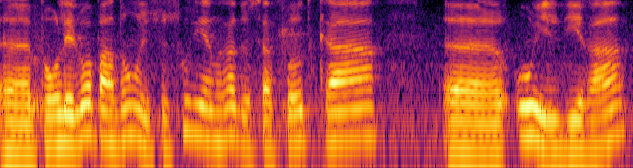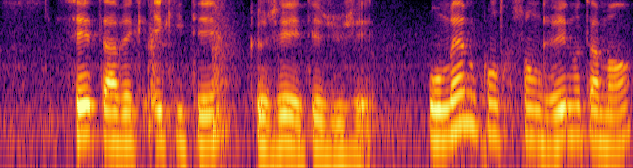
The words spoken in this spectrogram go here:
euh, pour les lois, pardon, il se souviendra de sa faute car euh, où il dira c'est avec équité que j'ai été jugé, ou même contre son gré notamment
